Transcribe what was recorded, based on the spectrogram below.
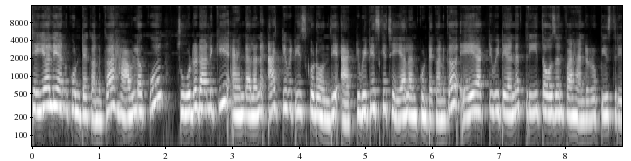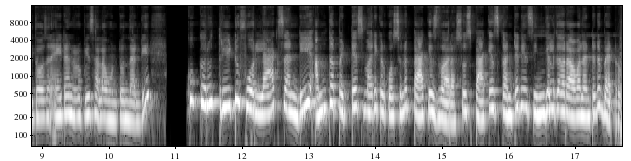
చేయాలి అనుకుంటే కనుక హ్యావ్లకు చూడడానికి అండ్ అలానే యాక్టివిటీస్ కూడా ఉంది. యాక్టివిటీస్కి చేయాలనుకుంటే కనుక ఏ యాక్టివిటీ అయినా three thousand five hundred rupees three thousand eight hundred rupees అలా ఉంటుందండి. ఒక్కొక్కరు త్రీ టు ఫోర్ ల్యాక్స్ అండి. అంత పెట్టేసి మరి ఇక్కడికి వస్తున్న ప్యాకేజ్ ద్వారా. సో ప్యాకేజ్ కంటే నేను సింగిల్గా రావాలంటేనే బెటర్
